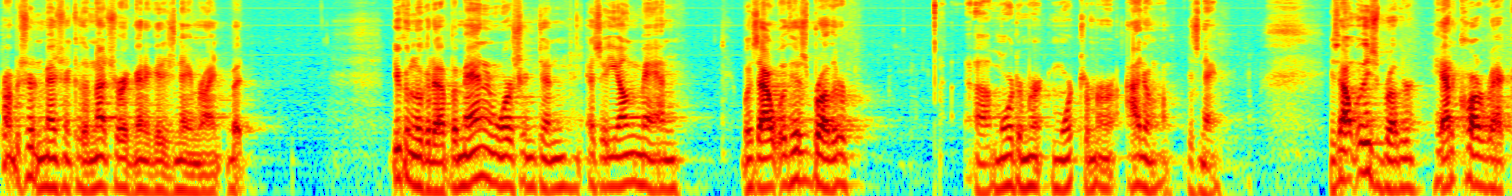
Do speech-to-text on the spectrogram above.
probably shouldn't mention it because I'm not sure I'm going to get his name right, but you can look it up. A man in Washington, as a young man, was out with his brother, uh, Mortimer, Mortimer, I don't know his name. He's out with his brother. He had a car wreck.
